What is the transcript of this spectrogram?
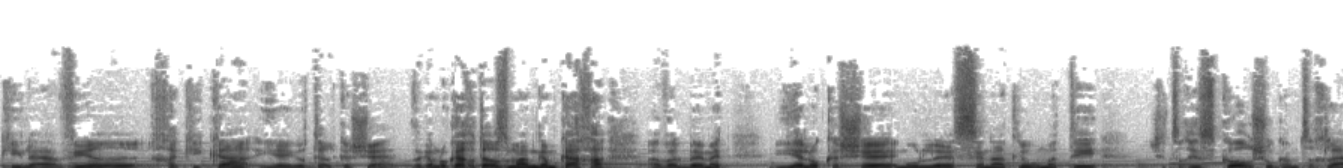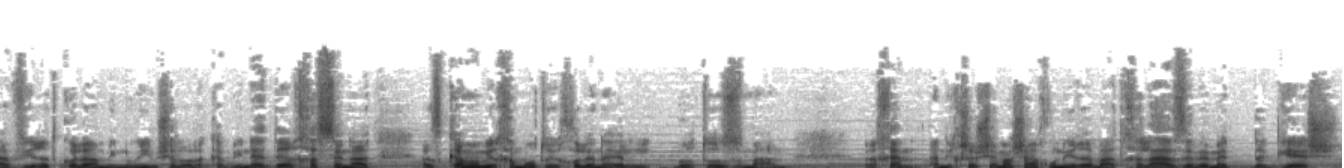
כי להעביר חקיקה יהיה יותר קשה, זה גם לוקח יותר זמן גם ככה, אבל באמת יהיה לו קשה מול סנאט לעומתי. שצריך לזכור שהוא גם צריך להעביר את כל המינויים שלו לקבינט דרך הסנאט, אז כמה מלחמות הוא יכול לנהל באותו זמן. ולכן אני חושב שמה שאנחנו נראה בהתחלה זה באמת דגש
